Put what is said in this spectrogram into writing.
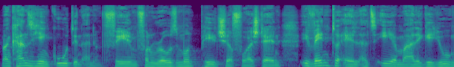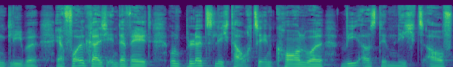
man kann sich ihn gut in einem Film von Rosamund Pilcher vorstellen, eventuell als ehemalige Jugendliebe, erfolgreich in der Welt und plötzlich taucht sie in Cornwall wie aus dem Nichts auf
